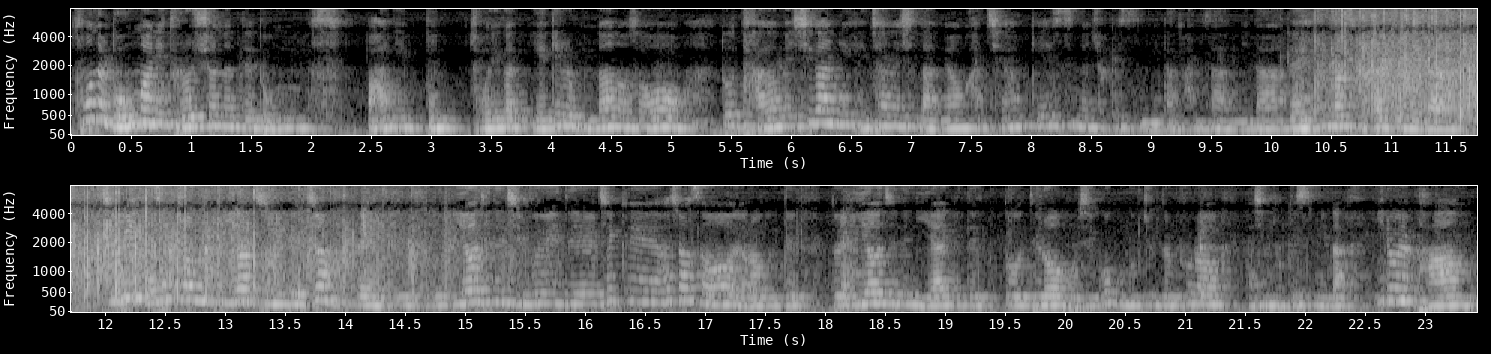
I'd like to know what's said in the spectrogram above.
손을 너무 많이 들어주셨는데 너무 많이 못, 저희가 얘기를 못 나눠서 또 다음에 시간이 괜찮으시다면 같이 함께 했으면 좋겠습니다. 감사합니다. 네, 큰 박수 부탁드립니다. GV 계속 좀 이어지겠죠? 네, 이어지는 GV들 체크하셔서 여러분들 또 이어지는 이야기들 또 들어보시고 궁금증들 풀어 가시면 좋겠습니다. 일요일 밤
